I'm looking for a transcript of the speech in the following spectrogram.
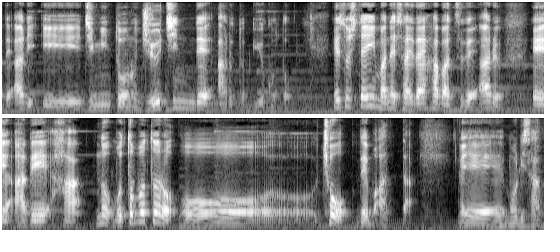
であり、自民党の重鎮であるということ。そして今ね、最大派閥である、え安倍派の元々の、長でもあった、えー、森さん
